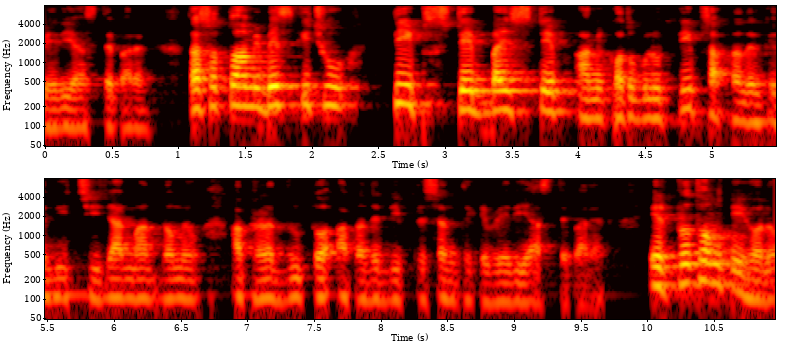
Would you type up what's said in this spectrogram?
বেরিয়ে আসতে পারেন। তা সত্ত্বেও আমি বেশ কিছু টিপস স্টেপ বাই স্টেপ আমি কতগুলো টিপস আপনাদেরকে দিচ্ছি, যার মাধ্যমেও আপনারা দ্রুত আপনাদের ডিপ্রেশন থেকে বেরিয়ে আসতে পারেন। এর প্রথমটি হলো,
